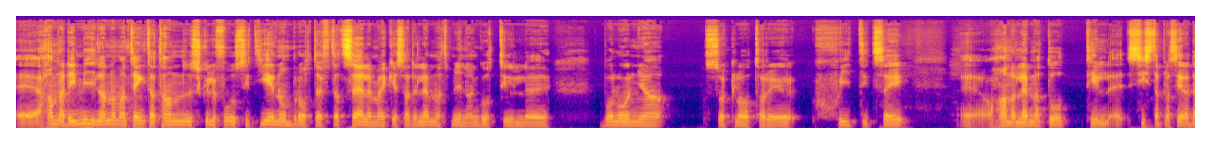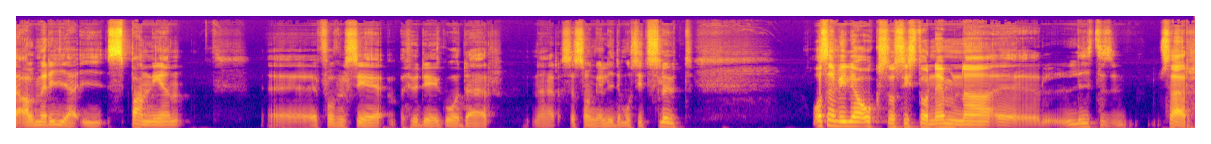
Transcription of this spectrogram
Eh, hamnade i Milan när man tänkte att han skulle få sitt genombrott efter att Sälemäkers hade lämnat Milan. Gått till eh, Bologna. Såklart har det skitit sig. Eh, och han har lämnat då till sista placerade Almeria i Spanien. Eh, får väl se hur det går där när säsongen lider mot sitt slut. Och sen vill jag också sist då nämna eh, lite så här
